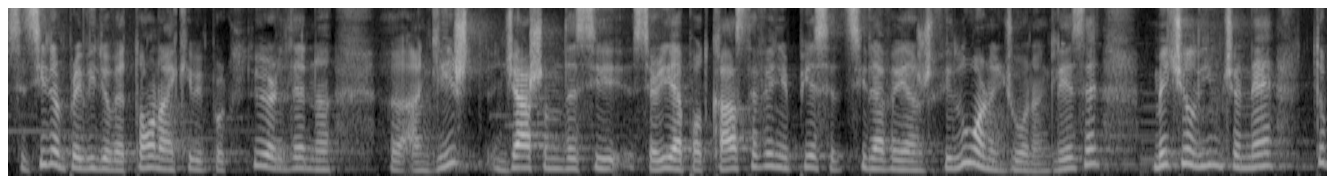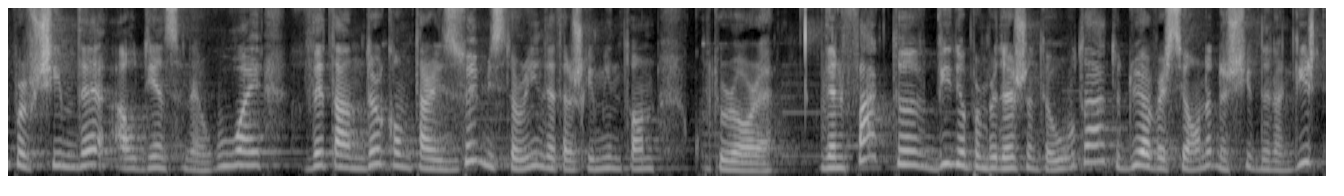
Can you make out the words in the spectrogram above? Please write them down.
secilën prej videove tona e kemi përkthyer dhe në anglisht, ngjashëm dhe si seria e podcasteve, një pjesë e cilave janë zhvilluar në gjuhën angleze, me qëllim që ne të përfshijmë dhe audiencën e huaj dhe ta ndërkombëtarizojmë historinë dhe trashëgiminë tonë kulturore. Dhe në fakt, video për mbretëreshën Teuta, të dyja versionet në shqip dhe në anglisht,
